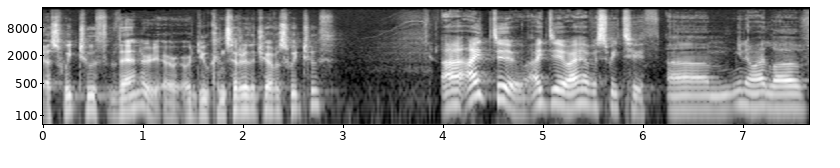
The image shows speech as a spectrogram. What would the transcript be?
a, a sweet tooth then, or, or, or do you consider that you have a sweet tooth? Uh, I do. I do. I have a sweet tooth. Um, you know, I love.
